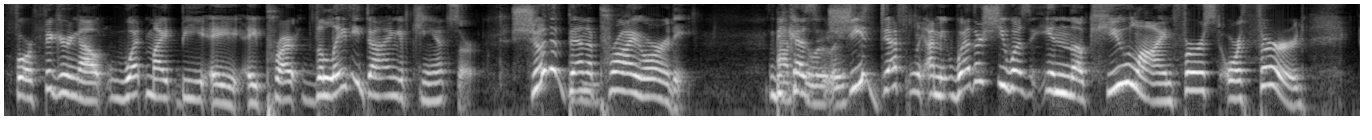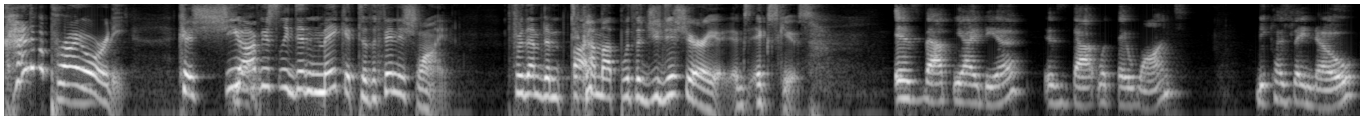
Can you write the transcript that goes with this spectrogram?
for figuring out what might be a a prior. The lady dying of cancer should have been a priority because Absolutely. she's definitely i mean whether she was in the queue line first or third kind of a priority because she Yeah. obviously didn't make it to the finish line for them to, to But- come up with a judiciary ex- excuse is that the idea? Is that what they want? Because they know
